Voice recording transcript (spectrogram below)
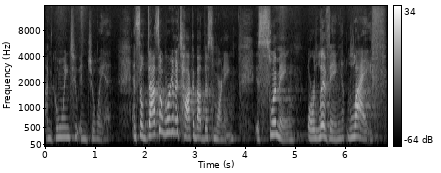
I'm going to enjoy it. And so that's what we're gonna talk about this morning is swimming or living life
